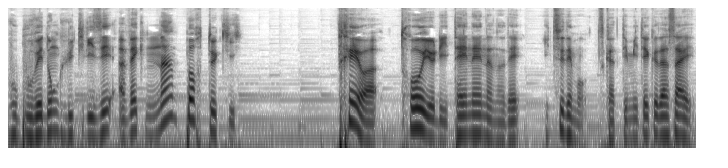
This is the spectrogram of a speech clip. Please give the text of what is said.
Vous pouvez donc l'utiliser avec n'importe qui. très は trop より丁寧なので、いつでも使ってみてください。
